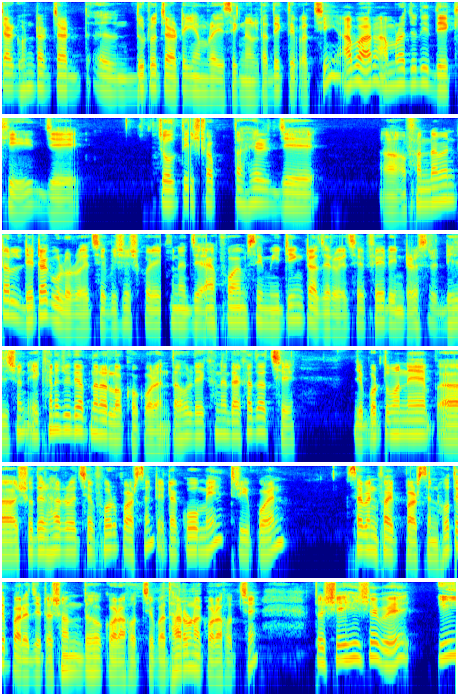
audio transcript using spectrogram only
চার ঘণ্টার চার্ট দুটো চার্টেই আমরা এই সিগন্যালটা দেখতে পাচ্ছি। আবার আমরা যদি দেখি যে চলতি সপ্তাহের যে ফান্ডামেন্টাল ডেটাগুলো রয়েছে, বিশেষ করে এখানে যে এফ এফওএমসি মিটিংটা যে রয়েছে ফেড ইন্টারেস্ট ডিসিশন এখানে যদি আপনারা লক্ষ্য করেন, তাহলে এখানে দেখা যাচ্ছে যে বর্তমানে সুদের হার রয়েছে ফোর পার্সেন্ট এটা কমে three point seven five percent হতে পারে যেটা সন্দেহ করা হচ্ছে বা ধারণা করা হচ্ছে। তো সেই হিসেবে এই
